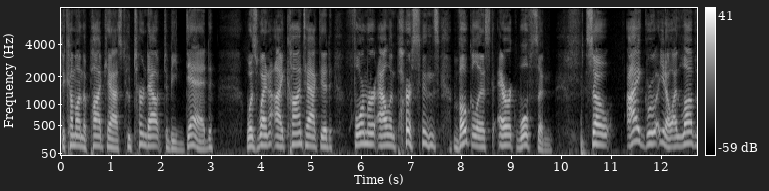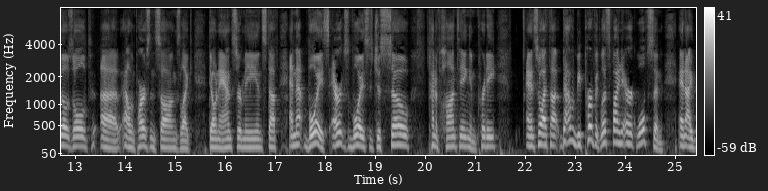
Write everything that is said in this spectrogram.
to come on the podcast who turned out to be dead was when I contacted former Alan Parsons vocalist Eric Woolfson. So I grew, you know, I love those old uh, Alan Parsons songs like Don't Answer Me and stuff. And that voice, Eric's voice is just so kind of haunting and pretty. And so I thought that would be perfect. Let's find Eric Woolfson. And I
